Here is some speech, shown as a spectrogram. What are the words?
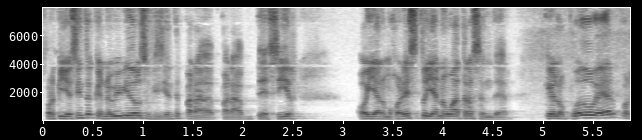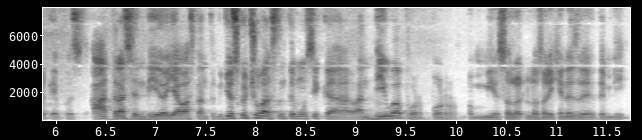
Porque yo siento que no he vivido lo suficiente para, para decir, oye, a lo mejor esto ya no va a trascender. Que lo puedo ver porque pues ha trascendido ya bastante. Yo escucho bastante música antigua por, por los orígenes de, mi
